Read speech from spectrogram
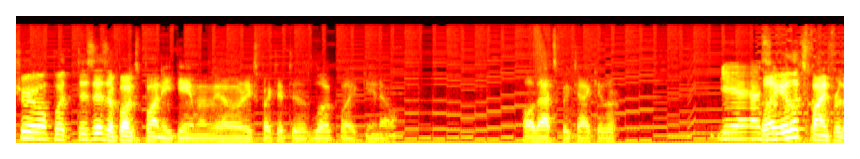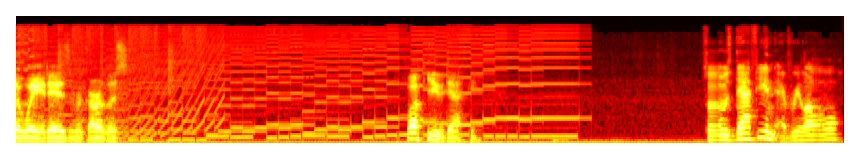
True, but this is a Bugs Bunny game. I mean, I would expect it to look like you know, all that spectacular. Yeah, I Like it looks so. fine for the way it is, regardless. Fuck you, Daffy. So was Daffy in every level?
